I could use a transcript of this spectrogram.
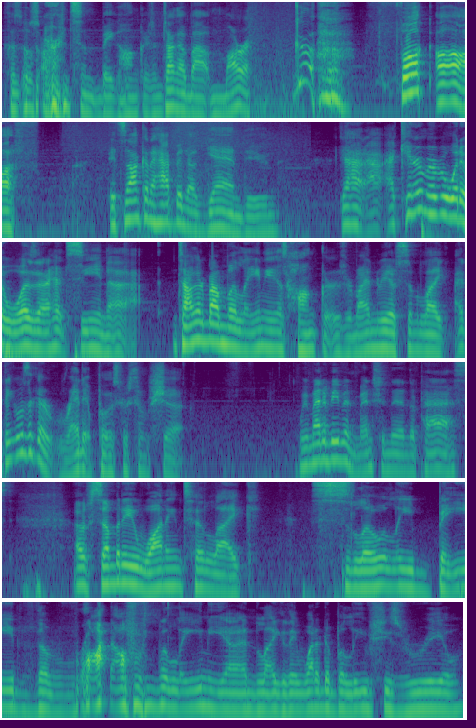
Because those aren't some big hunkers. I'm talking about Mark. Fuck off. It's not gonna happen again, dude. God, I, I can't remember what it was that I had seen. Uh, talking about Melania's hunkers reminded me of some like I think it was like a Reddit post or some shit. We might have even mentioned it in the past of somebody wanting to like slowly bathe the rot off of Melania and like they wanted to believe she's real.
